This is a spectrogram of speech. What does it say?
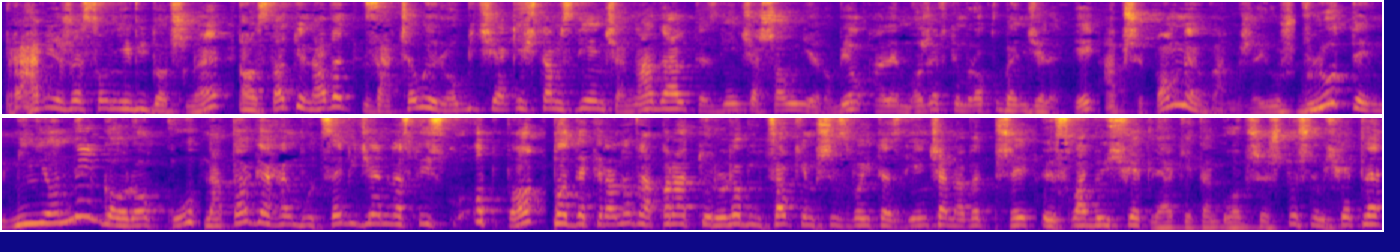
prawie że są niewidoczne, a ostatnio nawet zaczęły robić jakieś tam zdjęcia. Nadal te zdjęcia szału nie robią, ale może w tym roku będzie lepiej. A przypomnę Wam, że już w lutym minionego roku na targach MWC widziałem na stoisku Oppo podekranowy aparat, który robił całkiem przyzwoite zdjęcia, nawet przy słabym świetle, jakie tam było przy sztucznym świetle.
